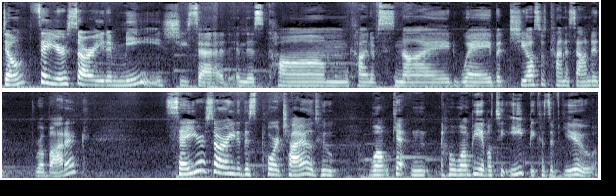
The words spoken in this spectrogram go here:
Don't say you're sorry to me, she said in this calm, kind of snide way, but she also kind of sounded robotic. Say you're sorry to this poor child who won't get who won't be able to eat because of you.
